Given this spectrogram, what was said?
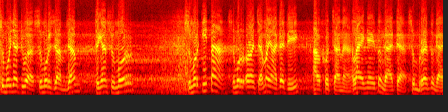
sumurnya dua, sumur Zam-Zam dengan sumur sumur kita, sumur orang jamaah yang ada di Al sana. Lainnya itu nggak ada, sumberan itu nggak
